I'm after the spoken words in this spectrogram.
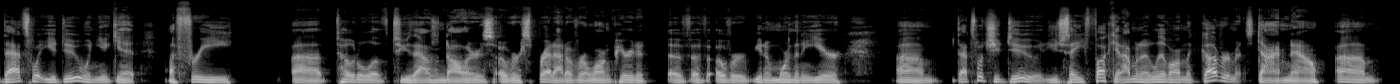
that's what you do when you get a free uh, total of two thousand dollars over spread out over a long period of, of, of over you know more than a year um, that's what you do. You say, fuck it, I'm going to live on the government's dime now. Um,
